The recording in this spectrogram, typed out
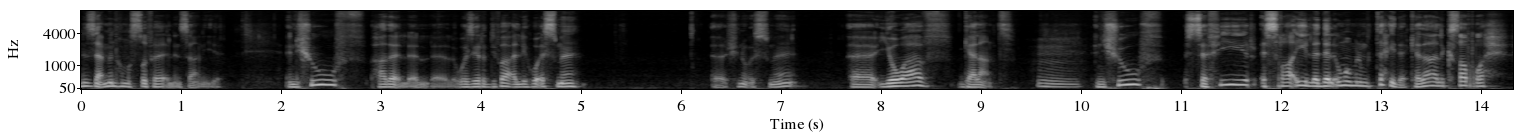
نزع منهم الصفة الإنسانية نشوف هذا وزير الدفاع اللي هو اسمه آه، شنو اسمه؟ آه، يواف جالانت مم. نشوف سفير إسرائيل لدى الأمم المتحدة كذلك صرح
